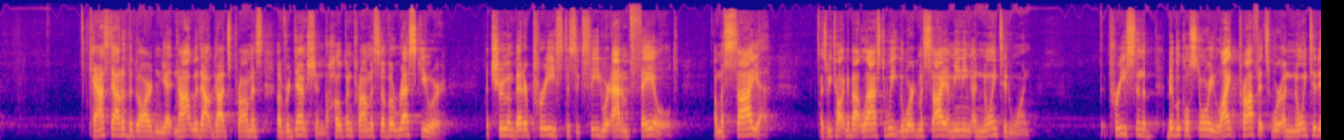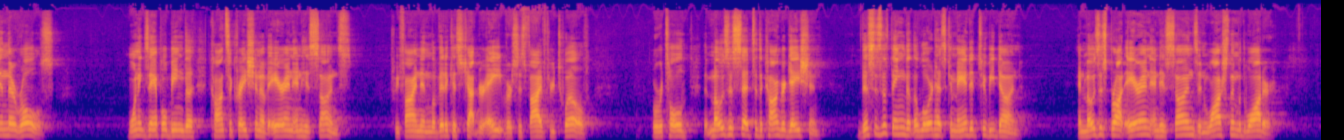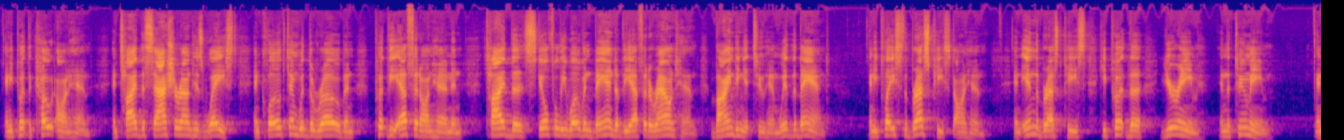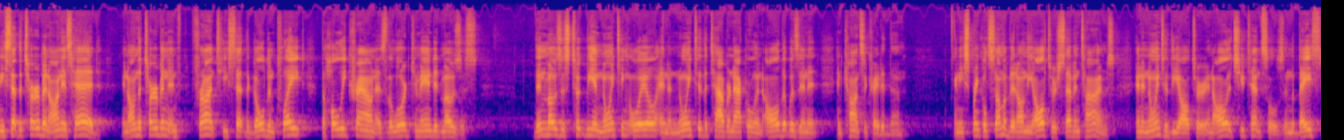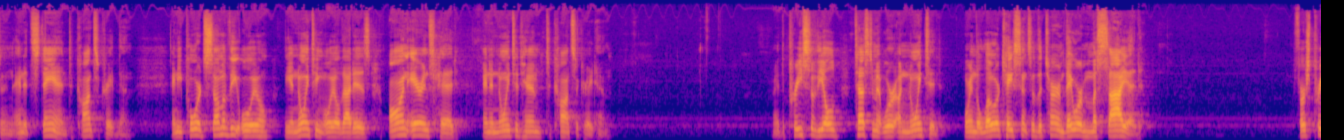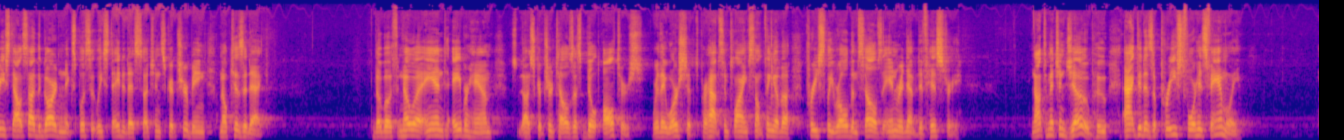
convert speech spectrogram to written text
Cast out of the garden, yet not without God's promise of redemption, the hope and promise of a rescuer, a true and better priest to succeed where Adam failed, a Messiah. As we talked about last week, the word Messiah meaning anointed one. The priests in the biblical story, like prophets, were anointed in their roles. One example being the consecration of Aaron and his sons, which we find in Leviticus chapter 8, verses 5 through 12, where we're told that Moses said to the congregation, This is the thing that the Lord has commanded to be done. And Moses brought Aaron and his sons and washed them with water. And he put the coat on him and tied the sash around his waist and clothed him with the robe and put the ephod on him and tied the skillfully woven band of the ephod around him, binding it to him with the band. And he placed the breastpiece on him And in the breastpiece, he put the Urim and the Thummim, and he set the turban on his head. And on the turban in front, he set the golden plate, the holy crown, as the Lord commanded Moses. Then Moses took the anointing oil and anointed the tabernacle and all that was in it and consecrated them. And he sprinkled some of it on the altar seven times and anointed the altar and all its utensils and the basin and its stand to consecrate them. And he poured some of the oil, the anointing oil that is, on Aaron's head and anointed him to consecrate him. Right, the priests of the Old Testament were anointed, or in the lowercase sense of the term, they were messiahed. First priest outside the garden explicitly stated as such in Scripture being Melchizedek. Though both Noah and Abraham, uh, scripture tells us, built altars where they worshiped, perhaps implying something of a priestly role themselves in redemptive history. Not to mention Job, who acted as a priest for his family,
